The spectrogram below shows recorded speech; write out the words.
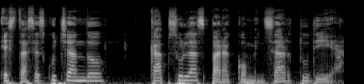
Estás escuchando cápsulas para comenzar tu día.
